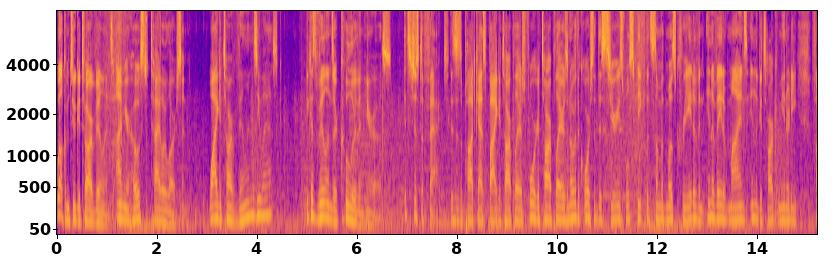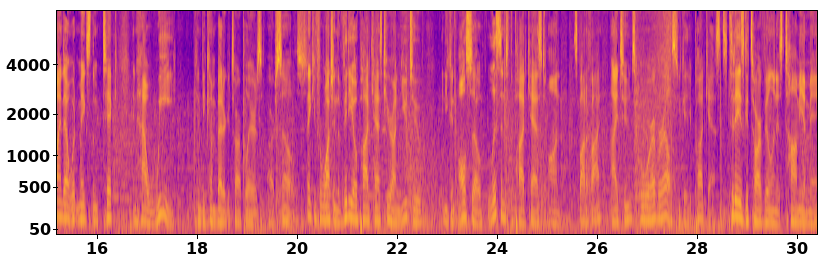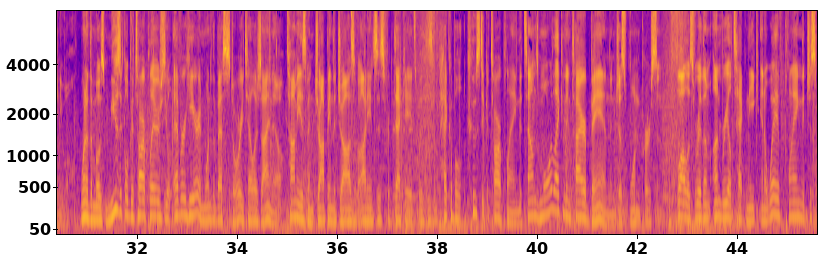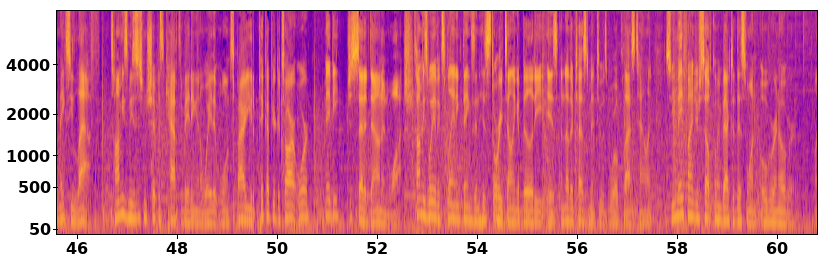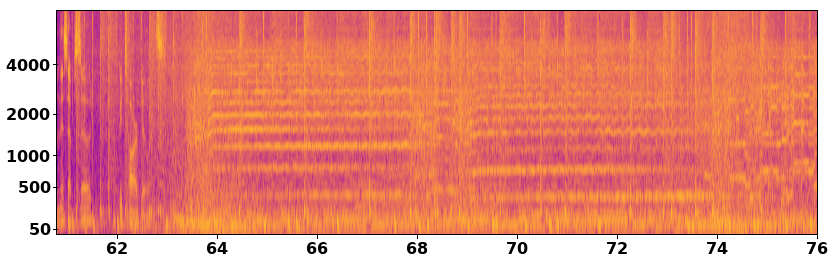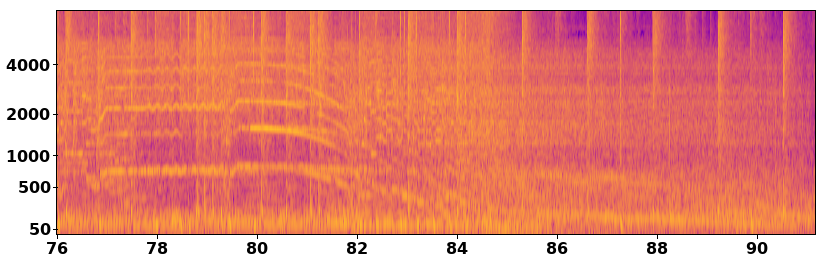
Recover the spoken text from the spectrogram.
Welcome to Guitar Villains. I'm your host, Tyler Larson. Why guitar villains, you ask? Because villains are cooler than heroes. It's just a fact. This is a podcast by guitar players for guitar players, and over the course of this series, we'll speak with some of the most creative and innovative minds in the guitar community, find out what makes them tick, and how we can become better guitar players ourselves. Thank you for watching the video podcast here on YouTube, and you can also listen to the podcast on Spotify, iTunes, or wherever else you get your podcasts. Today's guitar villain is Tommy Emmanuel, one of the most musical guitar players you'll ever hear and one of the best storytellers I know. Tommy has been dropping the jaws of audiences for decades with his impeccable acoustic guitar playing that sounds more like an entire band than just one person. With flawless rhythm, unreal technique, and a way of playing that just makes you laugh. Tommy's musicianship is captivating in a way that will inspire you to pick up your guitar or maybe just set it down and watch. Tommy's way of explaining things and his storytelling ability is another testament to his world class talent, so you may find yourself coming back to this one over and over on this episode of Guitar Villains.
